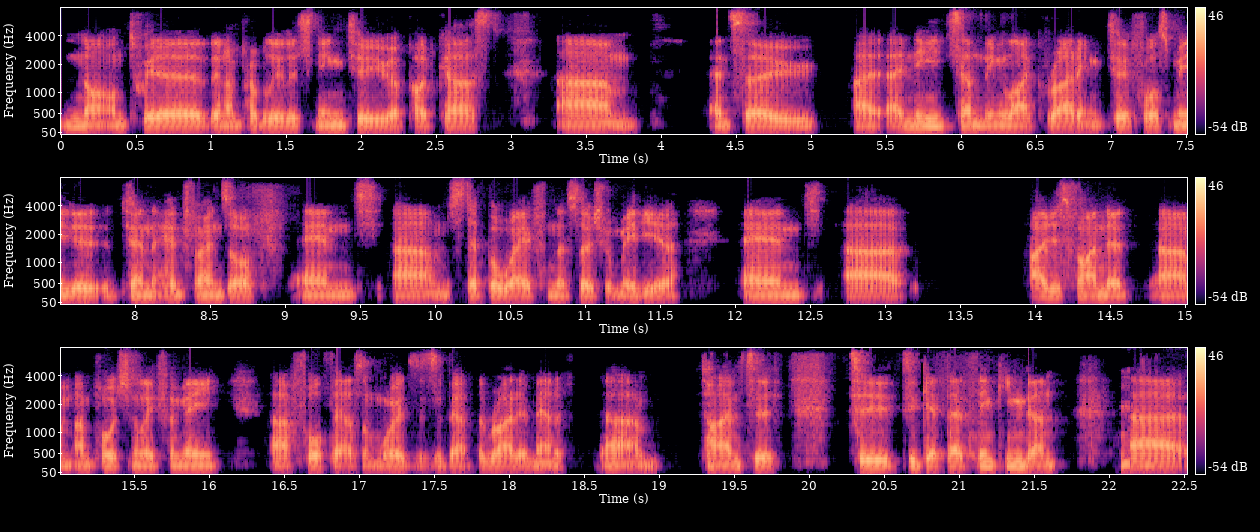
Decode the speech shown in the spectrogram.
not on twitter then i'm probably listening to a podcast um, and so I, I, need something like writing to force me to turn the headphones off and um, step away from the social media. And uh, I just find that, um, unfortunately for me, uh, 4,000 words is about the right amount of um, time to to to get that thinking done, uh,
